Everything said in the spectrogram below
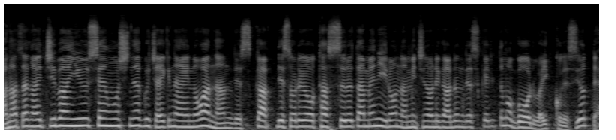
あなたが一番優先をしなくちゃいけないのは何ですか？でそれを達するためにいろんな道のりがあるんですけれどもゴールは1個ですよって。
